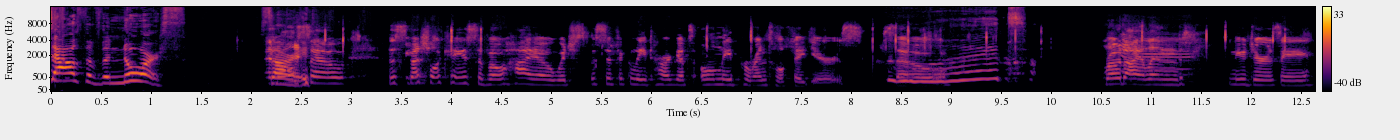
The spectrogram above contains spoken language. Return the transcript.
south of the north. Sorry. And also, the special case of Ohio, which specifically targets only parental figures. So, what? Rhode Island, New Jersey,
